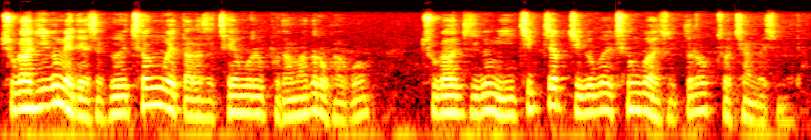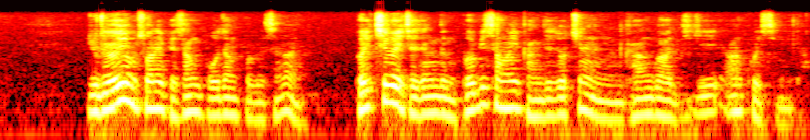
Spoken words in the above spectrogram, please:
추가기금에 대해서 그 청구에 따라서 채무를 부담하도록 하고 추가기금이 직접 지급을 청구할 수 있도록 조치한 것입니다. 유료오염 손해배상보장법에서는 벌칙의 제정 등 법 이상의 강제조치는 강구하지 않고 있습니다.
